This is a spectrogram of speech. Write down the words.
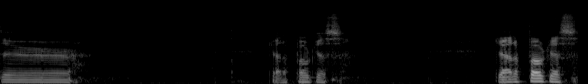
There. Gotta focus. Gotta focus.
